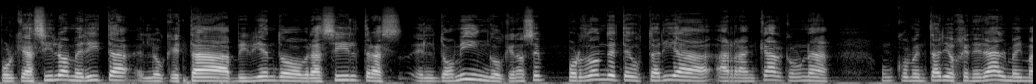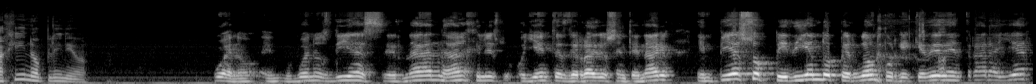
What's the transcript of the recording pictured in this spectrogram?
porque así lo amerita lo que está viviendo Brasil tras el domingo, que no sé por dónde te gustaría arrancar con una, un comentario general, me imagino, Plinio. Bueno, buenos días Hernán, Ángeles, oyentes de Radio Centenario. Empiezo pidiendo perdón porque quedé de entrar ayer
